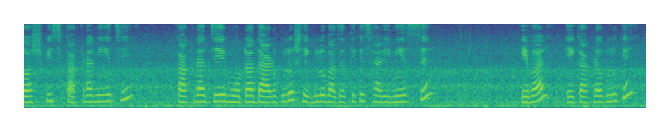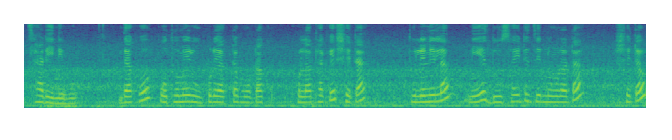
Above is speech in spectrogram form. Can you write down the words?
দশ পিস কাঁকড়া নিয়েছি। কাঁকড়ার যে মোটা দাঁড়গুলো, সেগুলো বাজার থেকে ছাড়িয়ে নিয়ে এসছে। এবার এই কাঁকড়াগুলোকে ছাড়িয়ে নেব। দেখো, প্রথমের উপরে একটা মোটা খোলা থাকে, সেটা তুলে নিলাম। নিয়ে দু সাইডে যে নোংরাটা সেটাও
